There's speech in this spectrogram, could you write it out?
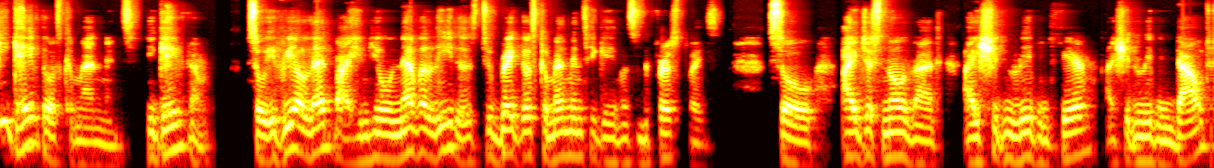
he gave those commandments. He gave them. So if we are led by him, he will never lead us to break those commandments he gave us in the first place. So I just know that I shouldn't live in fear. I shouldn't live in doubt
